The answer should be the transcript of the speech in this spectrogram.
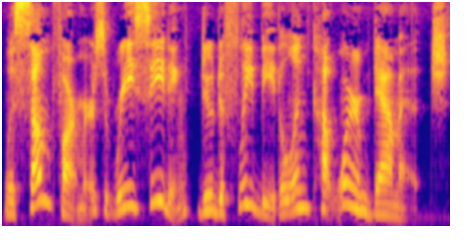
with some farmers reseeding due to flea beetle and cutworm damage.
